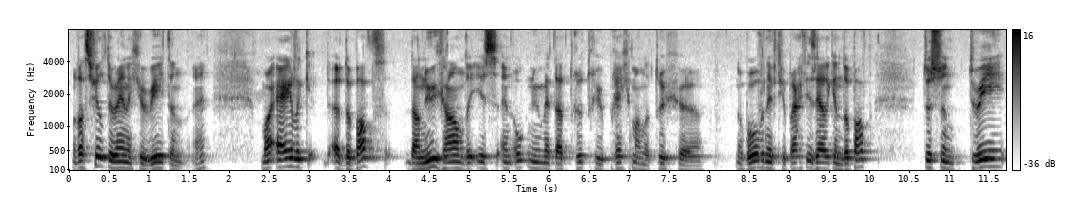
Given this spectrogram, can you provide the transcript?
Maar dat is veel te weinig geweten. Hè. Maar eigenlijk, het debat dat nu gaande is, en ook nu met dat Rutger Brechtman het terug uh, naar boven heeft gebracht, is eigenlijk een debat tussen twee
